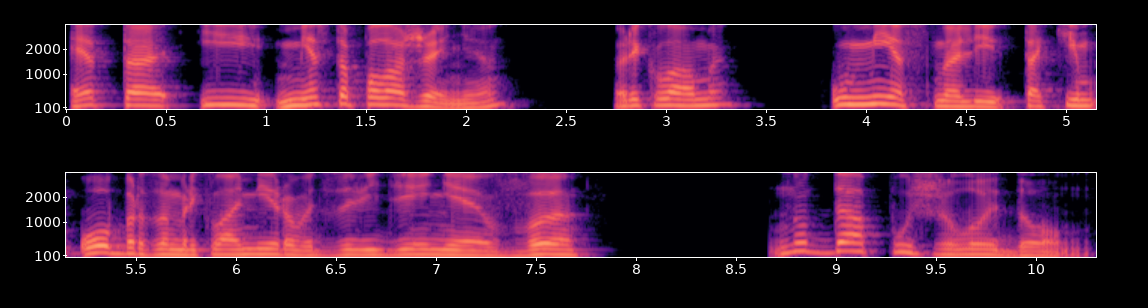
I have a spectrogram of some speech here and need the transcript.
Это и местоположение рекламы. Уместно ли таким образом рекламировать заведение в, ну да, пусть жилой дом,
